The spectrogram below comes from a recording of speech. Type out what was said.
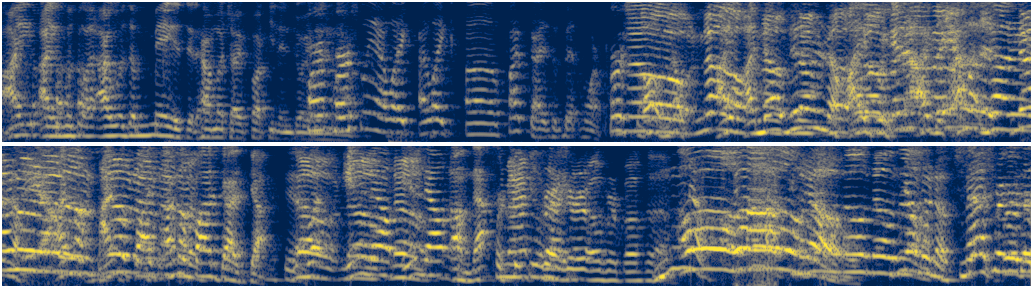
I, I was like I was amazed at how much I fucking enjoyed Per- it. personally, I like I like uh, Five Guys a bit more. Personally, No, no, I, I no, no, no, no, no, no. I no, agree. get I out, agree. get I'm out a- of this. no, no, No, no, no, no, no, I'm a- no, I'm a no, five. no, I'm no. a Five Guys guy. Yeah. No, But no, In and Out, no. In and Out on that Smash particular night. burger over both of them. No, Oh, fuck no, no, no, no, no, no. Smash Burger burgers.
